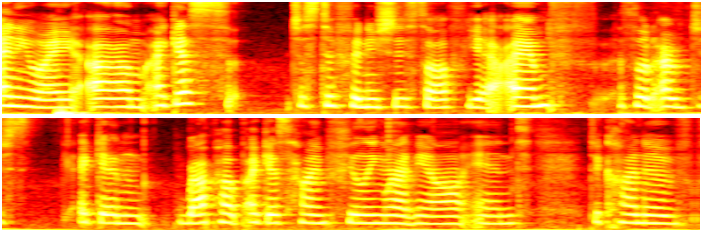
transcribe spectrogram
Anyway, um, I guess just to finish this off, yeah, I am f- thought I would just again wrap up, I guess, how I'm feeling right now and to kind of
